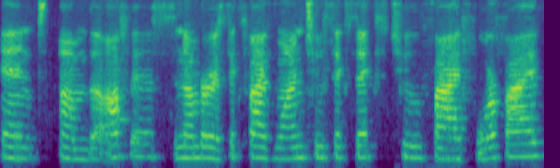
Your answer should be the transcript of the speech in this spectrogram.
And um, the office number is 651-266-2545.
